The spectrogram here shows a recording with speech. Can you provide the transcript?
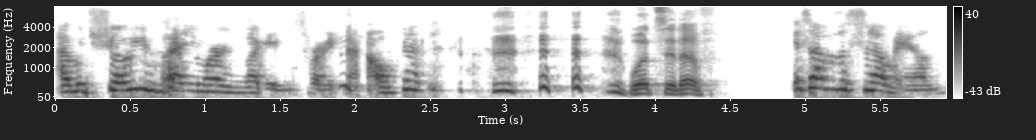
I would show you I'm wearing leggings right now. What's it of? it's of the snowman.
